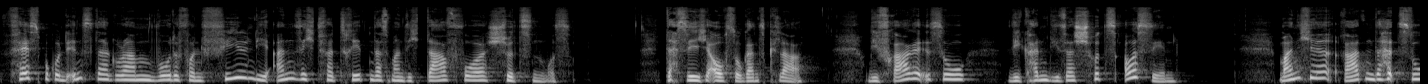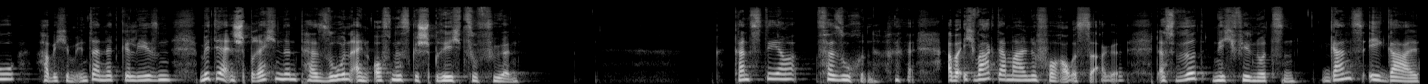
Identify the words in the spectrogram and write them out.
Facebook und Instagram wurde von vielen die Ansicht vertreten, dass man sich davor schützen muss. Das sehe ich auch so ganz klar. Und die Frage ist so, wie kann dieser Schutz aussehen? Manche raten dazu, habe ich im Internet gelesen, mit der entsprechenden Person ein offenes Gespräch zu führen. Kannst du ja versuchen. Aber ich wage da mal eine Voraussage. Das wird nicht viel nutzen. Ganz egal,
